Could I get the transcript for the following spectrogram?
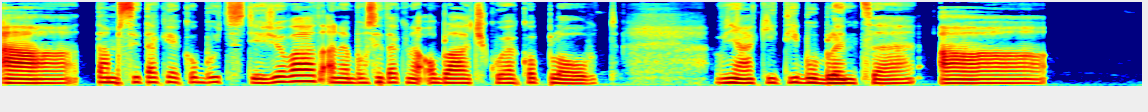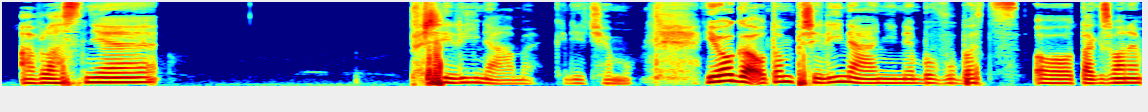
a tam si tak jako buď stěžovat, anebo si tak na obláčku jako plout v nějaký té bublince a, a vlastně přilínáme k něčemu. Yoga o tom přilínání nebo vůbec o takzvaném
